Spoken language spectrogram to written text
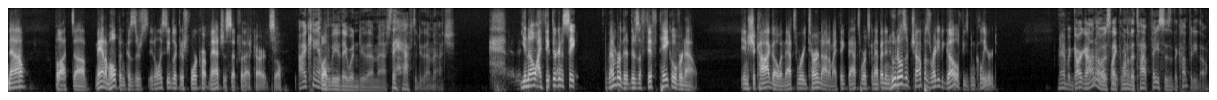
now, but uh, man, I'm hoping because there's it only seems like there's four card matches set for that card. So I can't But- believe they wouldn't do that match. They have to do that match. you know, I think they're going to say, remember there, there's a fifth takeover now in Chicago, and that's where he turned on him. I think that's where it's going to happen. And who knows if Ciampa's ready to go if he's been cleared. Man, but Gargano is like one of the top faces of the company, though,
